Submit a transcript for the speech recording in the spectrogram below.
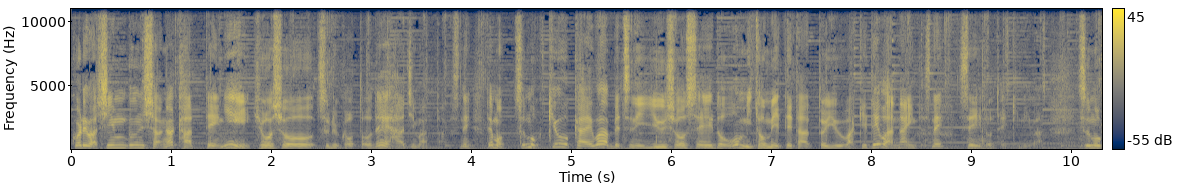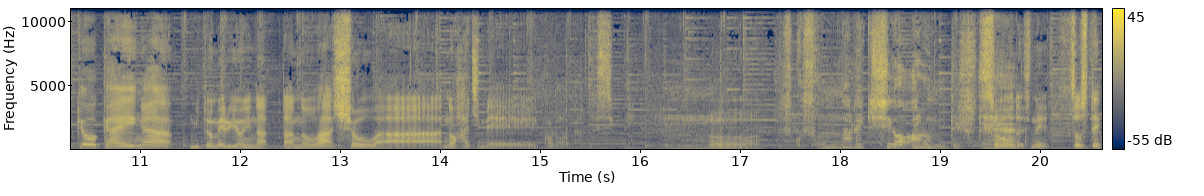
これは新聞社が勝手に表彰することで始まったんですね。でも相撲協会は別に優勝制度を認めてたというわけではないんですね制度的には。相撲協会が認めるようになったのは昭和の初め頃なんですよね。うん。そんな歴史があるんですね。そうですね。そして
